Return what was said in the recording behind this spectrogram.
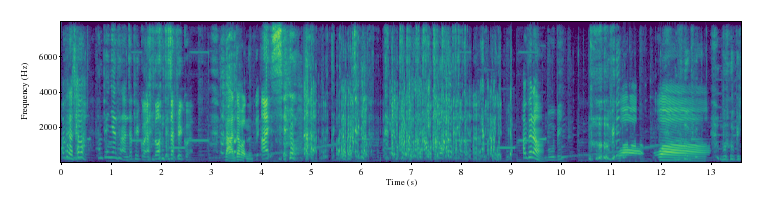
한편아 잡아 한 팬이한테는 안 잡힐 거야 너한테 잡힐 거야 나 안 잡았는데 아이씨 한편아 무빙 무빙 와와 무빙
